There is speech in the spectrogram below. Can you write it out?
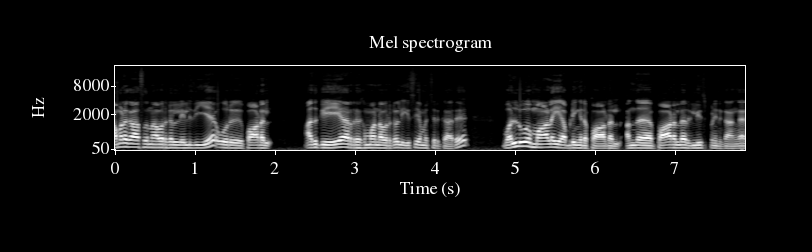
கமலஹாசன் அவர்கள் எழுதிய ஒரு பாடல். அதுக்கு ஏஆர் ரஹ்மான் அவர்கள் இசையமைச்சிருக்காரு. வள்ளுவ மாலை அப்படிங்கிற பாடல். அந்த பாடலை ரிலீஸ் பண்ணியிருக்காங்க.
